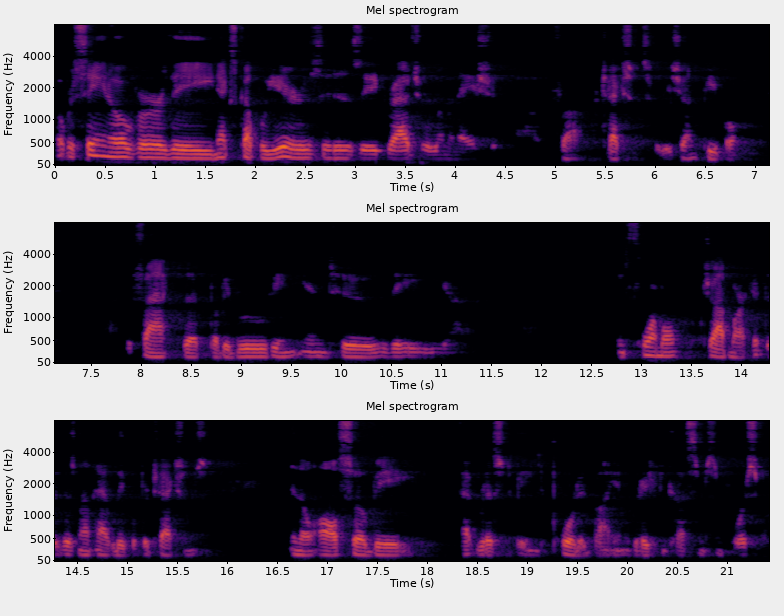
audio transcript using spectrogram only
what we're seeing over the next couple years is a gradual elimination of uh, protections for these young people. The fact that they'll be moving into the uh, informal job market that does not have legal protections, and they'll also be at risk of being deported by Immigration Customs Enforcement.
